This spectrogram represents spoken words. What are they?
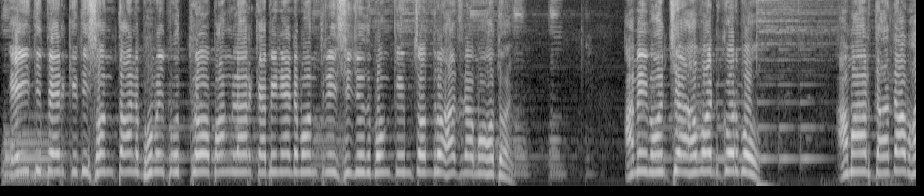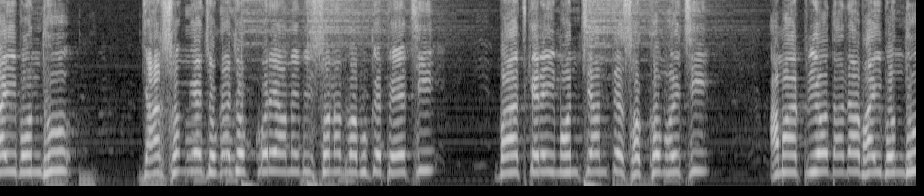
এই দ্বীপের কৃতি সন্তান, ভূমিপুত্র, বাংলার ক্যাবিনেট মন্ত্রী শ্রীযুত বঙ্কিমচন্দ্র হাজরা মহোদয়। আমি মঞ্চে আহ্বান করব। আমার দাদা ভাই বন্ধু, যার সঙ্গে যোগাযোগ করে আমি বিশ্বনাথ বাবুকে পেয়েছি বা আজকের এই মঞ্চে আনতে সক্ষম হয়েছি। আমার প্রিয় দাদা ভাই বন্ধু,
